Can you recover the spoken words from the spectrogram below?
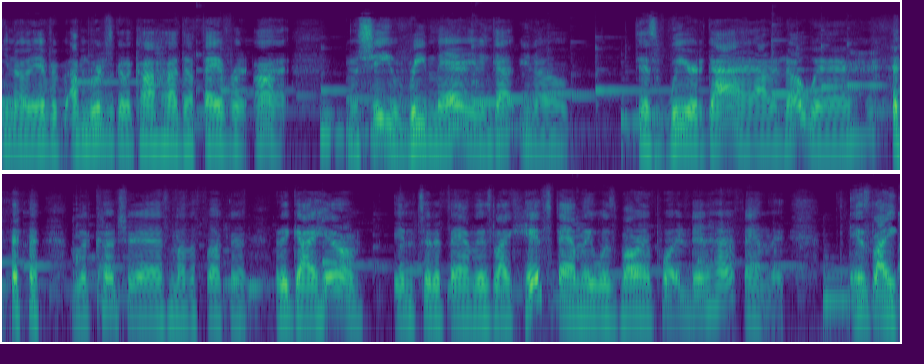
you know, every I'm we're just gonna call her the favorite aunt. When she remarried and got, you know, this weird guy out of nowhere, the country ass motherfucker, they got him into the family. It's like his family was more important than her family. It's like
